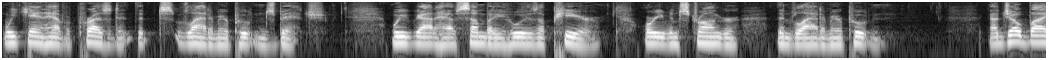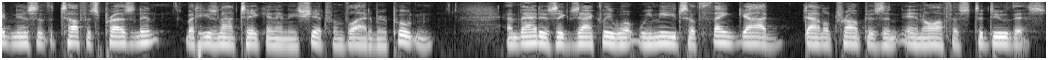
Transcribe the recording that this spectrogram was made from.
we can't have a president that's Vladimir Putin's bitch. We've got to have somebody who is a peer or even stronger than Vladimir Putin. Now, Joe Biden isn't the toughest president, but he's not taking any shit from Vladimir Putin. And that is exactly what we need. So thank God Donald Trump is in, in office to do this.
